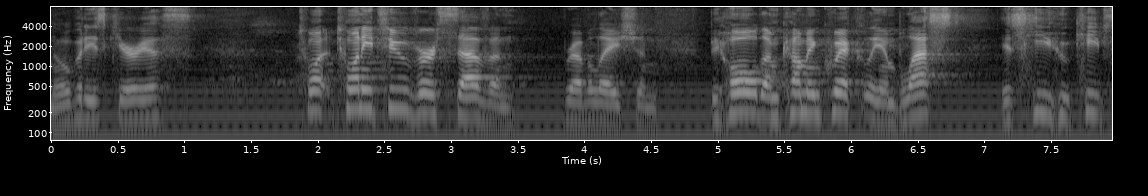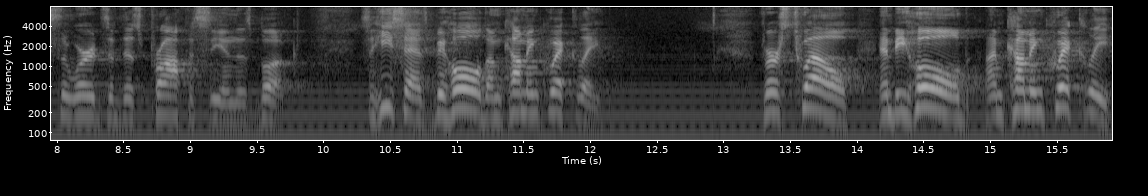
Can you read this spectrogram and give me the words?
Nobody's curious? 22, verse 7, Revelation. Behold, I'm coming quickly, and blessed is he who keeps the words of this prophecy in this book. So he says, Behold, I'm coming quickly. Verse 12, and behold, I'm coming quickly,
